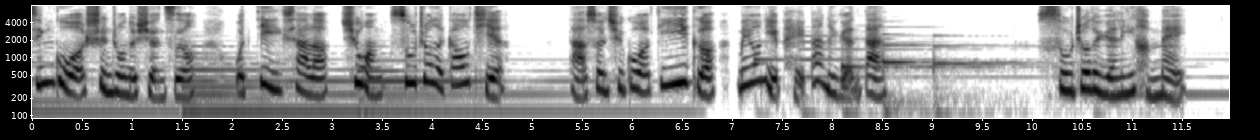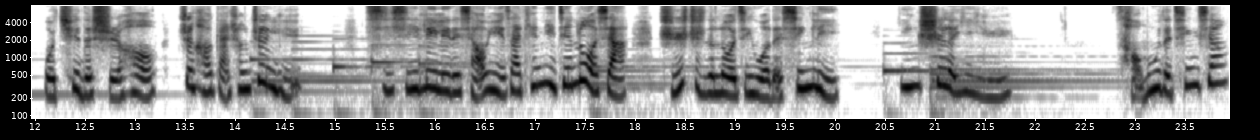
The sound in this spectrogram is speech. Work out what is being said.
经过慎重的选择，我订下了去往苏州的高铁，打算去过第一个没有你陪伴的元旦。苏州的园林很美，我去的时候正好赶上阵雨。淅淅沥沥的小雨在天地间落下，直直地落进我的心里，阴湿了一隅。草木的清香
